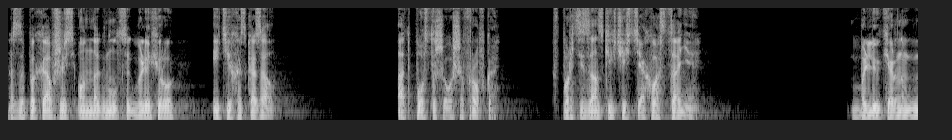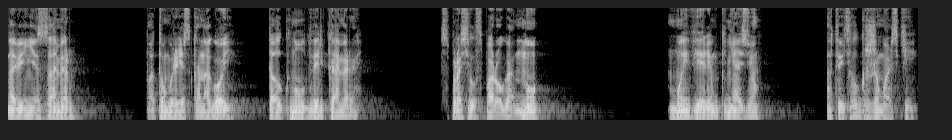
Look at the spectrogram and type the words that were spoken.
Запыхавшись, он нагнулся к Блюхеру и тихо сказал. «От Постышева шифровка. В партизанских частях восстания». Блюкер на мгновение замер, потом резко ногой толкнул дверь камеры. Спросил с порога «Ну?» «Мы верим князю», — ответил Гржемальский.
